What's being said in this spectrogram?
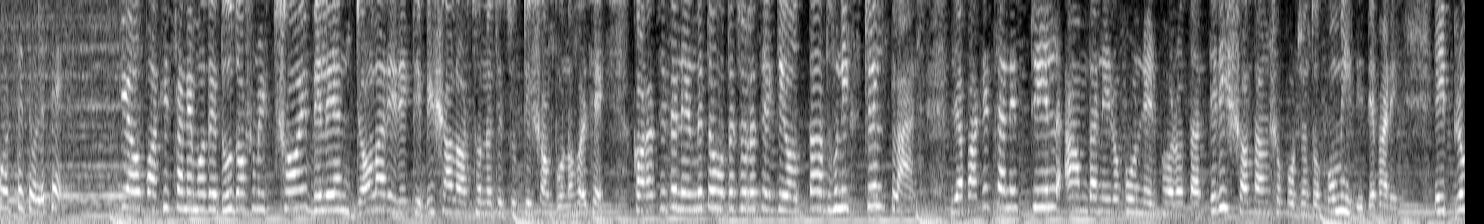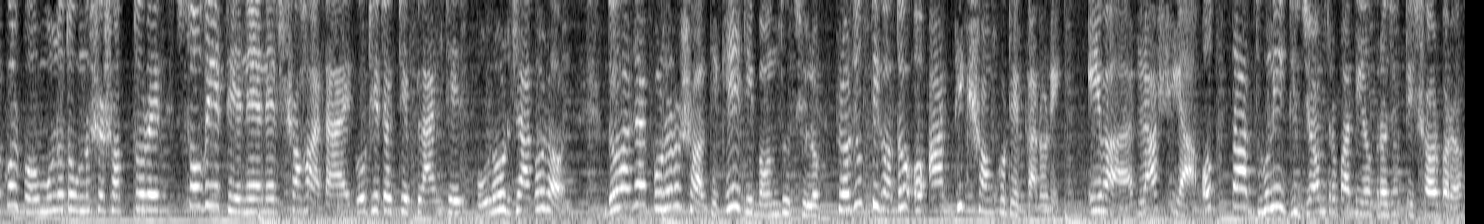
করতে চলেছে। ও পাকিস্তানের মধ্যে দু দশমিক ছয় বিলিয়ন ডলারের একটি বিশাল অর্থনৈতিক চুক্তি সম্পন্ন হয়েছে। করাচিতে নির্মিত হতে চলেছে একটি অত্যাধুনিক স্টিল প্ল্যান্ট, যা পাকিস্তানের স্টিল আমদানির উপর নির্ভরতা তিরিশ শতাংশ পর্যন্ত কমিয়ে দিতে পারে। এই প্রকল্প মূলত উনিশশো সত্তরের সোভিয়েত ইউনিয়নের সহায়তায় গঠিত একটি প্ল্যান্টের পুনর্জাগরণ। দু হাজার পনেরো সাল থেকে এটি বন্ধ ছিল প্রযুক্তিগত ও আর্থিক সংকটের কারণে। এবার রাশিয়া অত্যাধুনিক যন্ত্রপাতি ও প্রযুক্তি সরবরাহ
